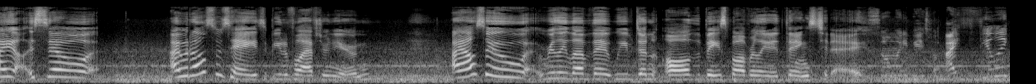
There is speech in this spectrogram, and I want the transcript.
I so I would also say it's a beautiful afternoon. I also really love that we've done all the baseball related things today. so many baseball. I feel like,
